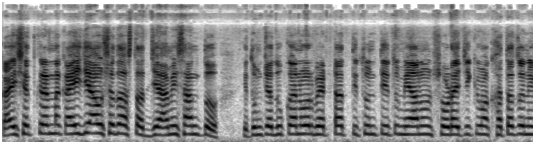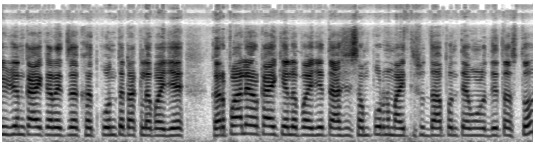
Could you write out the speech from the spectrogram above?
काही शेतकऱ्यांना काही जे औषधं असतात जे आम्ही सांगतो की तुमच्या दुकानावर भेटतात तिथून ते तुम्ही आणून सोडायचे किंवा खताचं नियोजन काय करायचं खत कोणतं टाकलं पाहिजे करपा आल्यावर काय केलं पाहिजे तर अशी संपूर्ण माहितीसुद्धा आपण त्यामुळे देत असतो.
